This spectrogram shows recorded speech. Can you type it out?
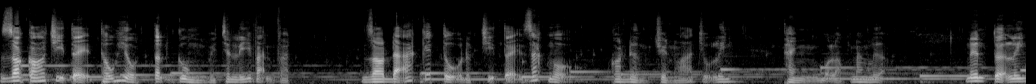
Do có trí tuệ thấu hiểu tận cùng về chân lý vạn vật, do đã kết tụ được trí tuệ giác ngộ con đường chuyển hóa trụ linh thành bộ lọc năng lượng, nên tuệ linh,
